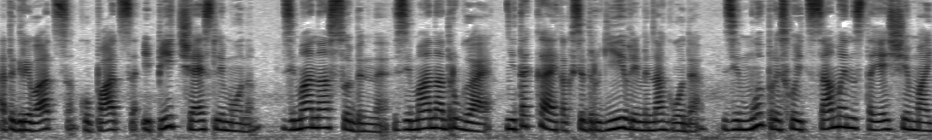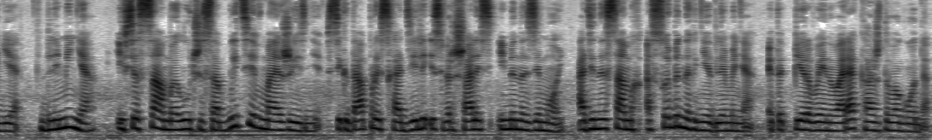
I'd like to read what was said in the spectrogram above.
отогреваться, купаться и пить чай с лимоном. Зима она особенная, зима она другая, не такая, как все другие времена года. Зимой происходит самая настоящая магия для меня – и все самые лучшие события в моей жизни всегда происходили и совершались именно зимой. Один из самых особенных дней для меня – это 1 января каждого года,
